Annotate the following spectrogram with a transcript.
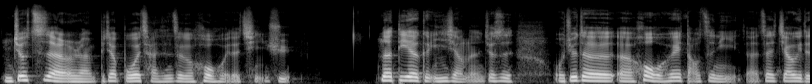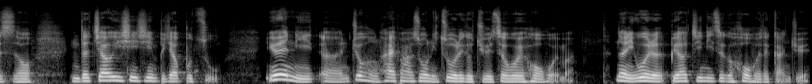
你就自然而然比较不会产生这个后悔的情绪。那第二个影响呢，就是我觉得呃后悔会导致你呃在交易的时候，你的交易信心比较不足，因为你呃就很害怕说你做了一个决策会后悔嘛。那你为了不要经历这个后悔的感觉，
